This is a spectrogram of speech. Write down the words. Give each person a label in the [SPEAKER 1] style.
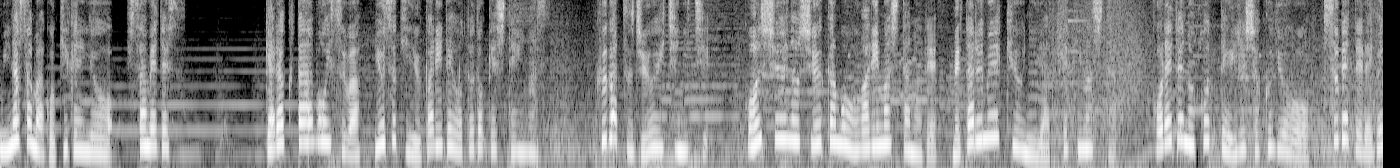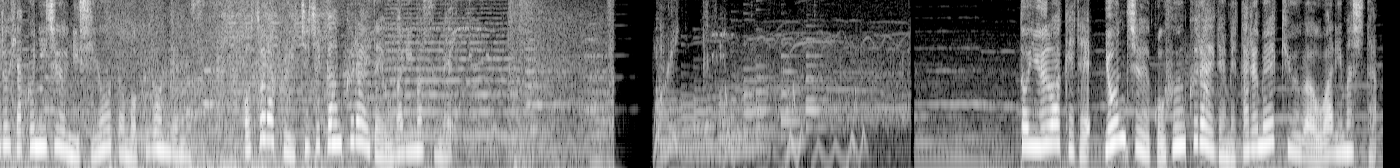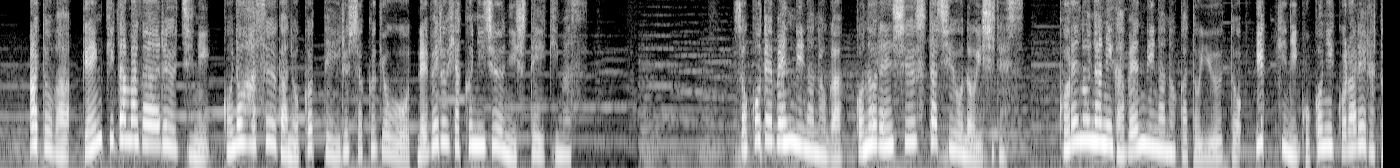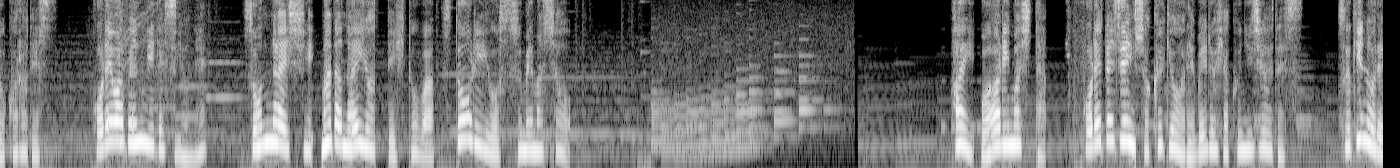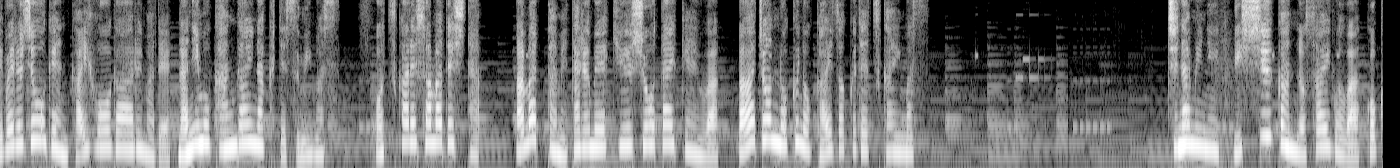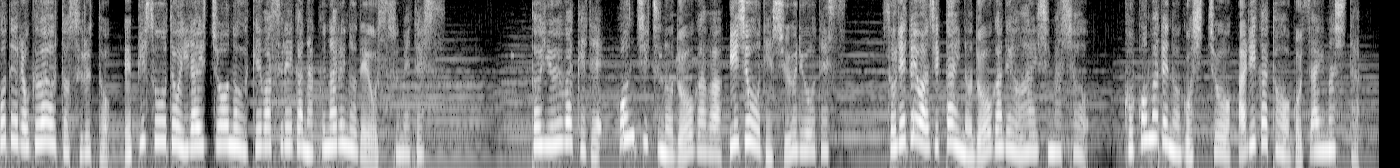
[SPEAKER 1] 皆様ごきげんよう、ひさめです。キャラクターボイスは、ゆずきゆかりでお届けしています。9月11日、今週の週間も終わりましたので、メタル迷宮にやってきました。これで残っている職業をすべてレベル120にしようと目論んでます。おそらく1時間くらいで終わりますね。というわけで45分くらいでメタル迷宮は終わりました。あとは元気玉があるうちにこの波数が残っている職業をレベル120にしていきます。そこで便利なのがこの練習スタジオの石です。これの何が便利なのかというと一気にここに来られるところです。これは便利ですよね。そんな石まだないよって人はストーリーを進めましょう。はい、終わりました。これで全職業レベル120です。次のレベル上限解放があるまで何も考えなくて済みます。お疲れ様でした。余ったメタル迷宮招待券はバージョン6の海賊で使います。ちなみに1週間の最後はここでログアウトするとエピソード依頼帳の受け忘れがなくなるのでおすすめです。というわけで本日の動画は以上で終了です。それでは次回の動画でお会いしましょう。ここまでのご視聴ありがとうございました。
